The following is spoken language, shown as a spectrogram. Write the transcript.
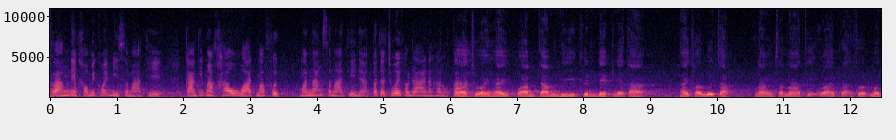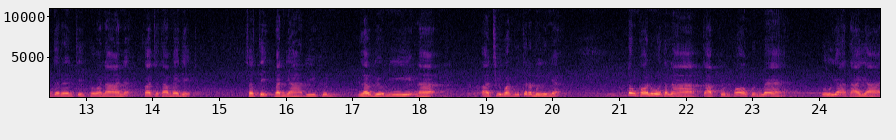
ครั้งเนี่ยเขาไม่ค่อยมีสมาธิ การที่มาเข้าวัดมาฝึกมานั่งสมาธิเนี่ยก็จะช่วยเขาได้นะคะหลวงก็ตา ช่วยให้ความจำดีขึ้นเด็กเนี่ยถ้าให้เขารู้จักนั่งสมาธิไหว้พระสวดมนต์เจริญจิตภาวนาเนี่ยก็จะทำให้เด็กสติปัญญาดีขึ้น แล้วเดี๋ยวนี้นะฮะอ่าที่วัดหุกระบือเนี่ย ต้องขออนุโมทนากับคุณพ่อคุณแม่ปู่ย่าตายาย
